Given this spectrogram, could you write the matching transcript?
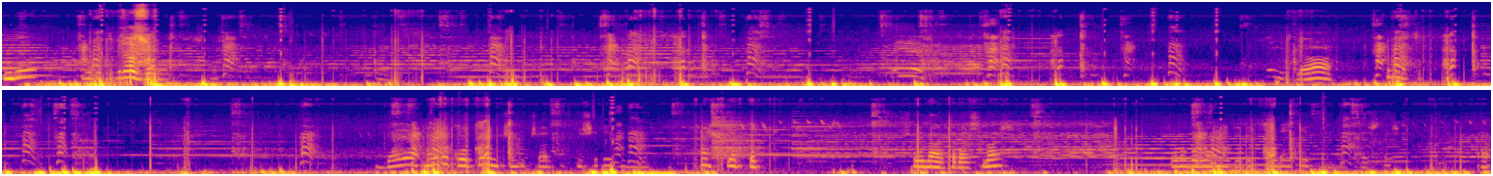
Şimdi biraz zor. Hah yaptık. Şöyle arkadaşlar. Sonra buradan kaldırıp yapayım arkadaşlar. Ha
